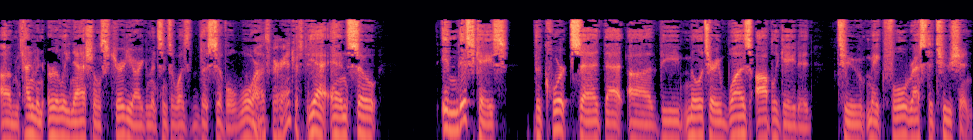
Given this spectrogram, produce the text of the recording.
um, kind of an early national security argument since it was the Civil War. Well, that's very interesting. Yeah, and so in this case, the court said that uh, the military was obligated to make full restitution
